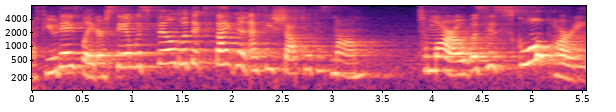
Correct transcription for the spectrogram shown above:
A few days later, Sam was filled with excitement as he shopped with his mom. Tomorrow was his school party.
